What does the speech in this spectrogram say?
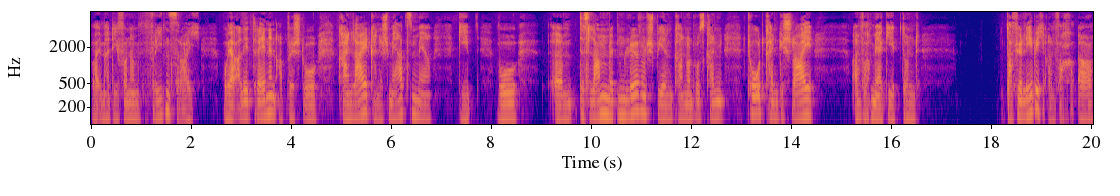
war immer die von einem Friedensreich, wo er alle Tränen abwischt, wo kein Leid, keine Schmerzen mehr gibt, wo ähm, das Lamm mit dem Löwen spielen kann und wo es kein Tod, kein Geschrei einfach mehr gibt. Und dafür lebe ich einfach äh,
